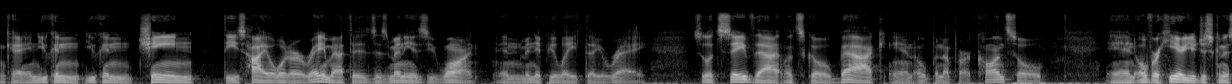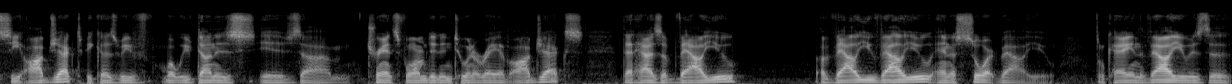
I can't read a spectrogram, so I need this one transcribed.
Okay and you can you can chain these high order array methods, as many as you want, and manipulate the array. So let's save that. Let's go back and open up our console. And over here, you're just going to see object because we've what we've done is is um, transformed it into an array of objects that has a value, a value value, and a sort value. Okay, and the value is the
